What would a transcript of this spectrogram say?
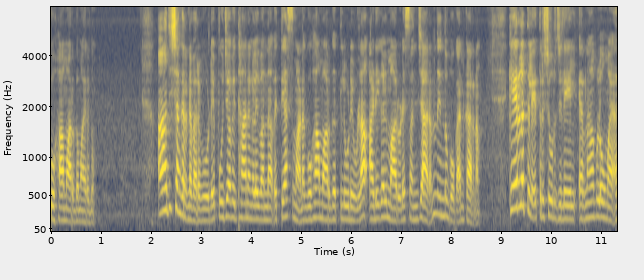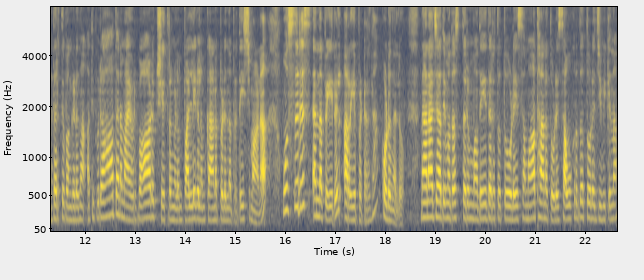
ഗുഹാമാർഗമായിരുന്നു. ആദിശങ്കരന്റെ വരവോടെ പൂജാവിധാനങ്ങളിൽ വന്ന വ്യത്യാസമാണ് ഗുഹാമാർഗത്തിലൂടെയുള്ള അടികൾമാരുടെ സഞ്ചാരം നിന്നുപോകാൻ കാരണം. കേരളത്തിലെ തൃശൂർ ജില്ലയിൽ എറണാകുളവുമായി അതിർത്തി പങ്കിടുന്ന അതിപുരാതനമായ ഒരുപാട് ക്ഷേത്രങ്ങളും പള്ളികളും കാണപ്പെടുന്ന പ്രദേശമാണ് മുസ്സിരിസ് എന്ന പേരിൽ അറിയപ്പെട്ടിരുന്ന കൊടുങ്ങല്ലൂർ. നാനാജാതി മതസ്ഥരും മതേതരത്വത്തോടെ സമാധാനത്തോടെ സൗഹൃദത്തോടെ ജീവിക്കുന്ന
